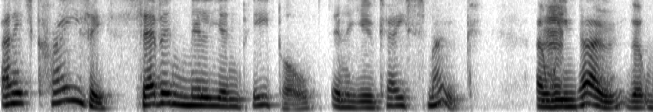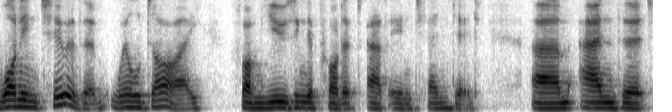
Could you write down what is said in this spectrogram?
and it's crazy. Seven million people in the UK smoke, and mm. we know that one in two of them will die from using the product as intended, um, and that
